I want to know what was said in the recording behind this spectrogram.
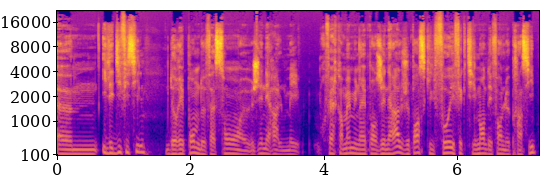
il est difficile de répondre de façon générale, mais pour faire quand même une réponse générale, je pense qu'il faut effectivement défendre le principe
